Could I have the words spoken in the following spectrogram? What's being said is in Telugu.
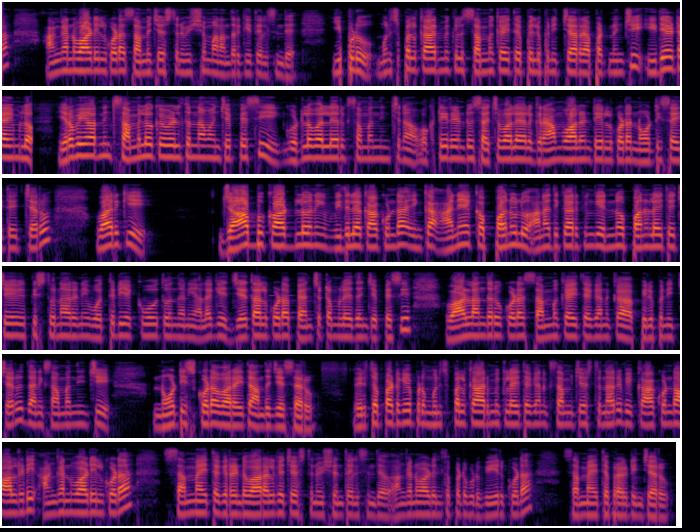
అంగన్వాడీలు కూడా సమ్మె చేస్తున్న విషయం మనందరికీ తెలిసిందే. ఇప్పుడు మున్సిపల్ కార్మికులు సమ్మెకి అయితే పిలుపునిచ్చారు రేపటి నుంచి. ఇదే టైంలో ఇరవై ఆరు నుంచి సమ్మెలోకి వెళ్తున్నామని చెప్పేసి గుడ్లవల్లేరుకు సంబంధించిన ఒక ఒకటి రెండు సచివాలయాల గ్రామ వాలంటీర్లు కూడా నోటీస్ అయితే ఇచ్చారు. వారికి జాబ్ కార్డులోని విధులే కాకుండా ఇంకా అనేక పనులు అనధికారికంగా ఎన్నో పనులు అయితే చేపిస్తున్నారని ఒత్తిడి ఎక్కువ అవుతుందని అలాగే జీతాలు కూడా పెంచటం లేదని చెప్పేసి వాళ్ళందరూ కూడా సమ్మెకి అయితే కనుక పిలుపునిచ్చారు. దానికి సంబంధించి నోటీస్ కూడా వారైతే అందజేశారు. వీరితో పాటుగా ఇప్పుడు మున్సిపల్ కార్మికులు అయితే కనుక సమ్మె చేస్తున్నారు. ఇవి కాకుండా ఆల్రెడీ అంగన్వాడీలు కూడా సమ్మె అయితే రెండు వారాలుగా చేస్తున్న విషయం తెలిసిందే. అంగన్వాడీలతో పాటు ఇప్పుడు వీరు కూడా సమ్మె అయితే ప్రకటించారు.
